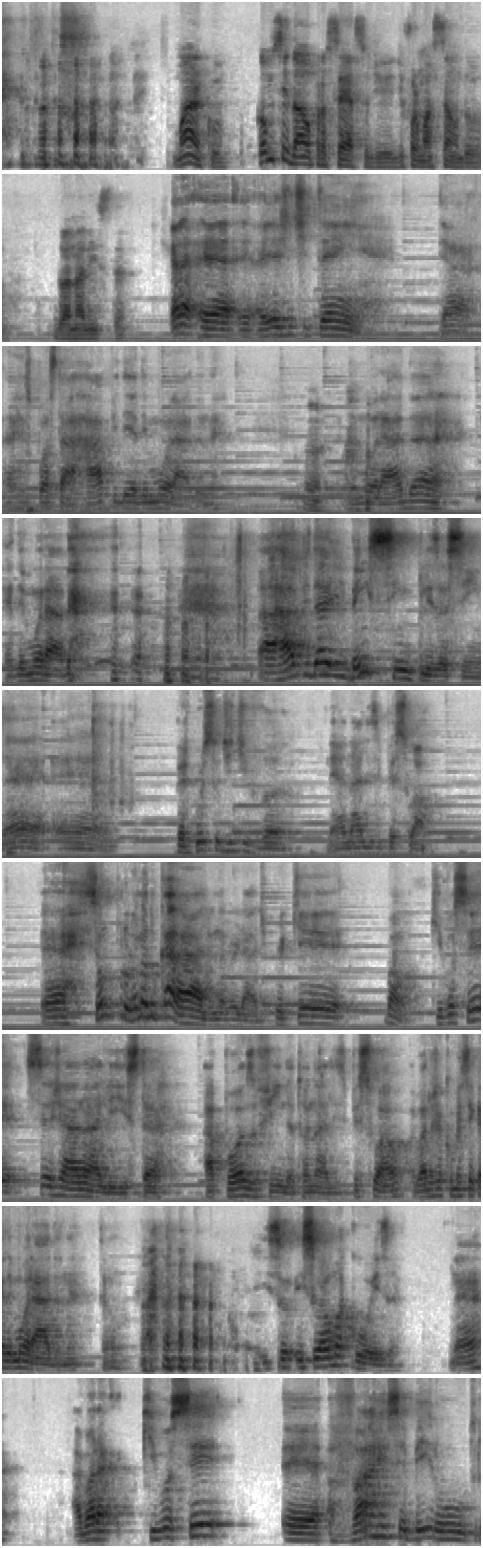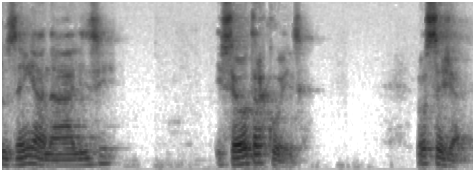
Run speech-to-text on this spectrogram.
Marco, como se dá o processo de, de formação do, do analista? Cara, é, é, aí a gente tem, tem a, a, resposta rápida e a demorada, né? Ah. A demorada é demorada. a rápida e bem simples, assim, né? É, percurso de divã, né? Análise pessoal. É, isso é um problema do caralho, na verdade, porque, bom, que você seja analista após o fim da tua análise pessoal, agora eu já comecei com a demorada, né? Então, Isso, isso é uma coisa, né? Agora, que você é, vá receber outros em análise, isso é outra coisa. Ou seja,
